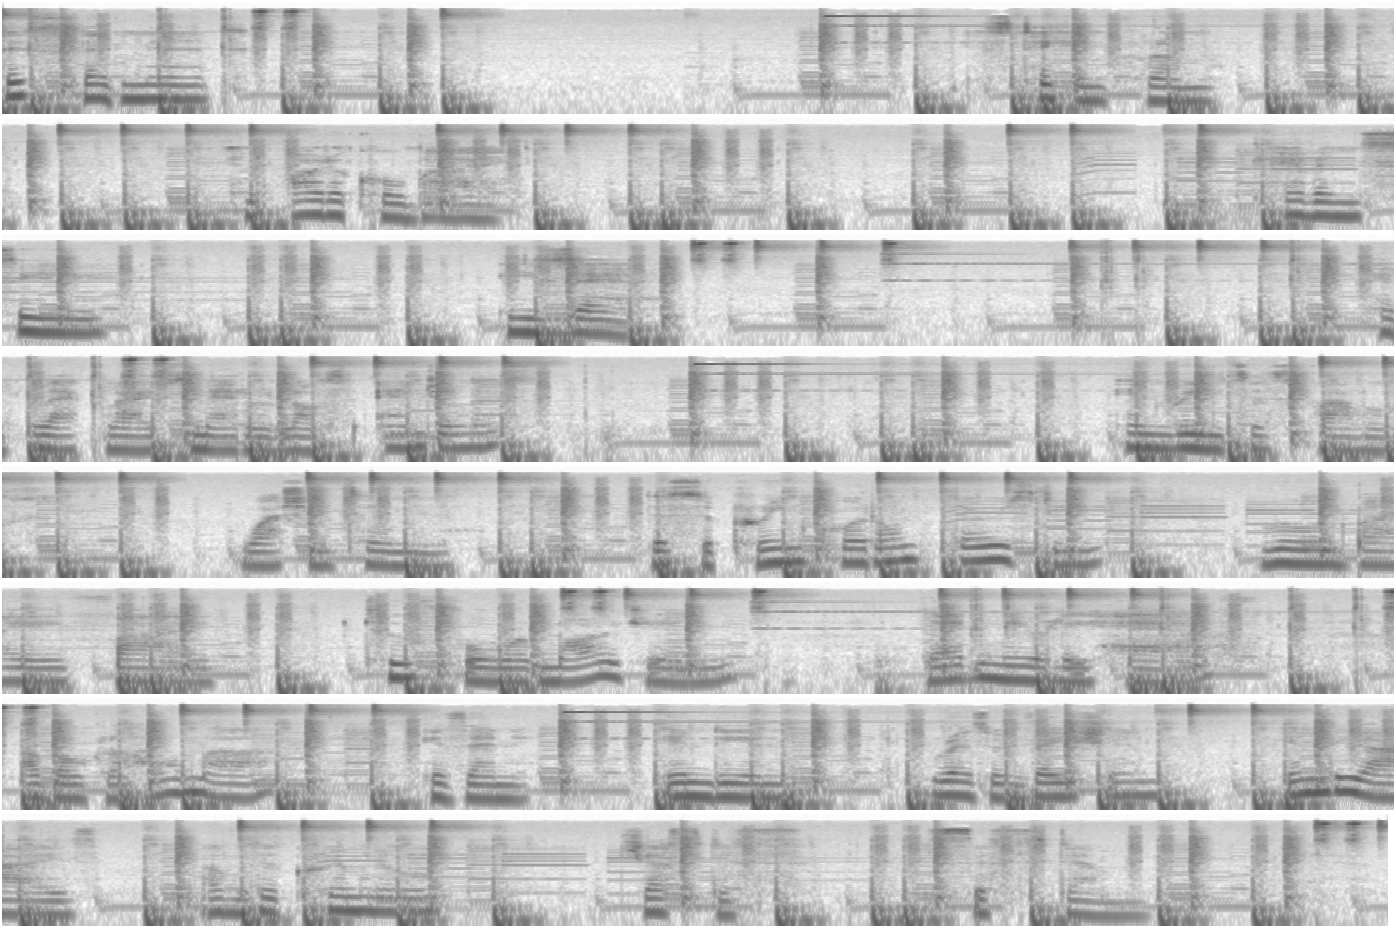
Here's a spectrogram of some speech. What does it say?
This segment is taken from an article by Kevin C. Ezan at Black Lives Matter Los Angeles and reads as follows Washington. The Supreme Court on Thursday ruled by a 5 to 4 margin that nearly half of Oklahoma is an Indian reservation in the eyes of the criminal justice system,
